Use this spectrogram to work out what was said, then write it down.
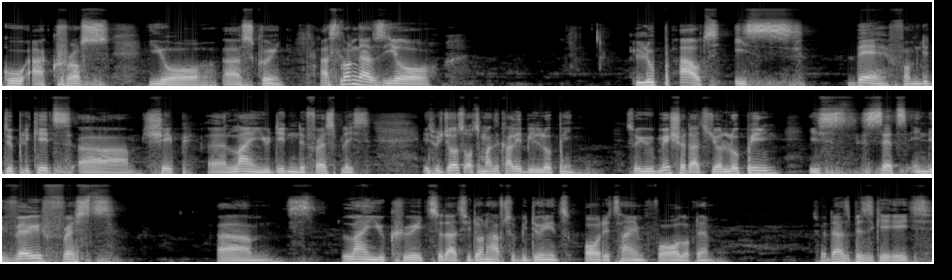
go across your uh, screen. As long as your loop out is there from the duplicate um, shape uh, line you did in the first place it will just automatically be looping. So you make sure that your looping is set in the very first um, line you create so that you don't have to be doing it all the time for all of them so that's basically it.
